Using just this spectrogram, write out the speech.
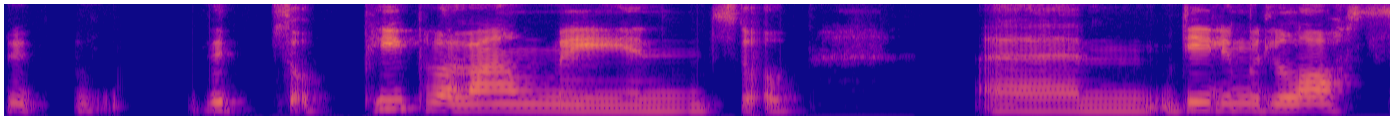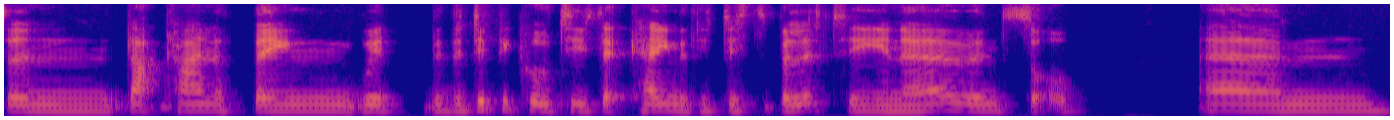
with sort of people around me and sort of um, dealing with loss and that kind of thing with, with the difficulties that came with his disability, you know, and sort of, um,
